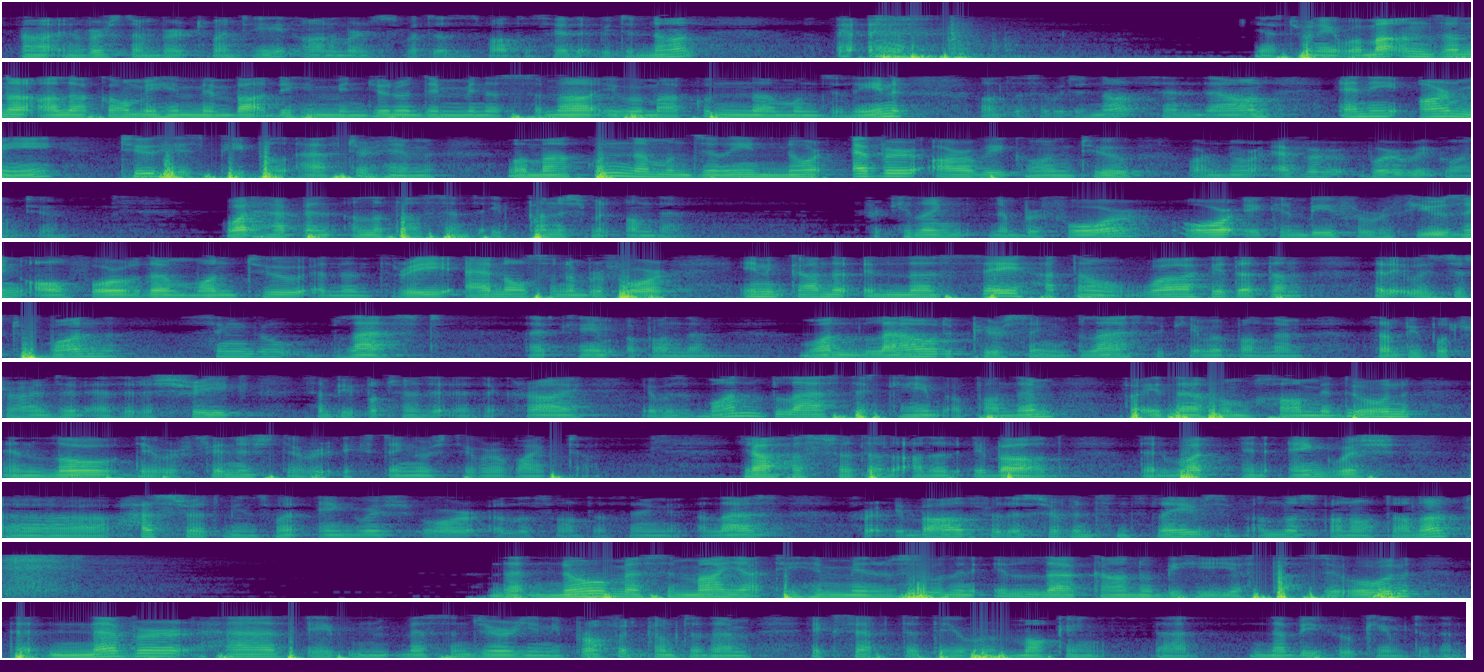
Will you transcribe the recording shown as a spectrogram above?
uh, in verse number 28 onwards, what does the Allah say that we did not? Yes, 28. وَمَا أَنزَلْنَا عَلَىٰ قَوْمِهِم مِّن بَعْدِهِم مِّن جُنُودٍ مِّنَ السَّمَاءِ وَمَا كُنَّا مُنزِلِينَ Allah said, we did not send down any army to his people after him. وَمَا كُنَّا مُنزِلِينَ Nor ever are we going to, or nor ever were we going to. What happened? Allah Ta'ala sends a punishment on them for killing number four, or it can be for refusing all four of them, one, two, and then three, and also number four. In kana illa sayhatan wahidatan, that it was just one single blast that came upon them. One loud, piercing blast that came upon them. Some people translate it as a shriek, some people translate it as a cry. It was one blast that came upon them. فَإِذَا هُمْ خَامِدُونَ And lo, they were finished, they were extinguished, they were wiped out. Ya hasrat al ibad. That what an anguish, uh, hasrat means what anguish, or Allah subhanahu wa ta'ala saying, alas, for ibad, for the servants and slaves of Allah subhanahu wa ta'ala, that no messenger yatihim min rasulin illa kanu bihi yastahzi'un, that never has a messenger, any prophet come to them, except that they were mocking that Nabi who came to them.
